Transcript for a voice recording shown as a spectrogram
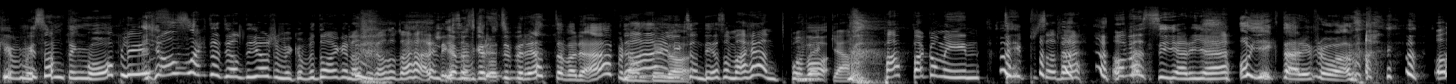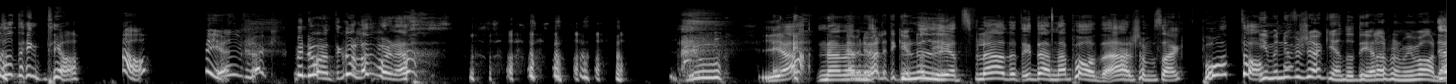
Give me something more please. Jag har sagt att jag inte gör så mycket på dagarna. Så det- det här är liksom, Ja, men ska du inte berätta vad det är för det här någonting är då? liksom det som har hänt på en Vad- vecka. Pappa kom in, tipsade om en serie Och gick därifrån. och så tänkte jag, ja, jag gör en försök. Men du har inte kollat på den än? Jo, Ja, nej, men, men det var lite kul. Och det- nyhetsflödet i denna podd är som sagt på topp. ja, men nu försöker jag ändå dela från min vardag.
